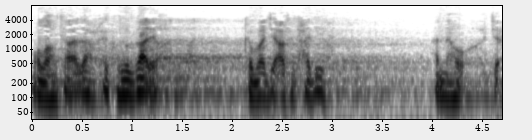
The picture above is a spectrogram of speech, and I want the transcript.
والله تعالى حكمة بالغة كما جاء في الحديث أنه جاء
